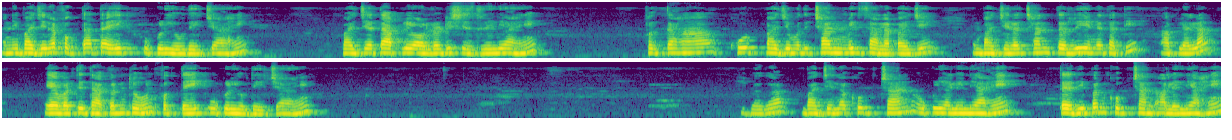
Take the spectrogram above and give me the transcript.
आणि भाजीला फक्त आता एक उकळी येऊ द्यायची आहे. भाजी आता आपली ऑलरेडी शिजलेली आहे. फक्त हा कूट भाजीमध्ये छान मिक्स झाला पाहिजे. भाजीला छान तर्री येण्यासाठी आपल्याला यावरती झाकण ठेवून फक्त एक उकळी येऊ द्यायची आहे. बघा भाजीला खूप छान उकळी आलेली आहे. तरी पण खूप छान आलेली आहे.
